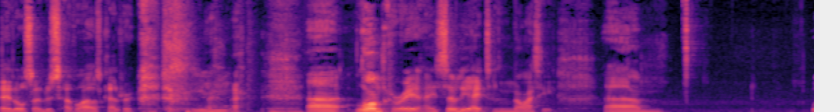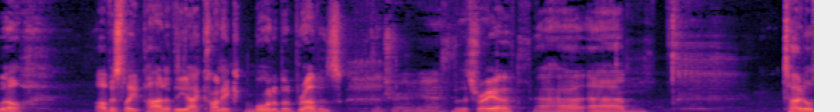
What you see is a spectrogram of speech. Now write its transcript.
and also New South Wales country. mhm. Uh, long career, eh? 78 to 90. Um, well, obviously part of the iconic Mortimer brothers, the trio, yeah. the trio. Uh-huh. Um, total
